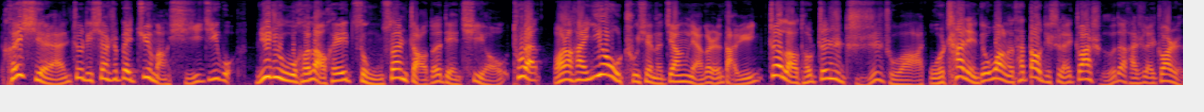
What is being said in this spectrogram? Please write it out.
很显然这里像是被巨蟒袭击过。女主和老黑总算找到了点汽油。突然，王老汉又出现了，将两个人打晕。这老头真是执着啊！我差点就忘了他到底是来抓蛇的还是来抓人。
